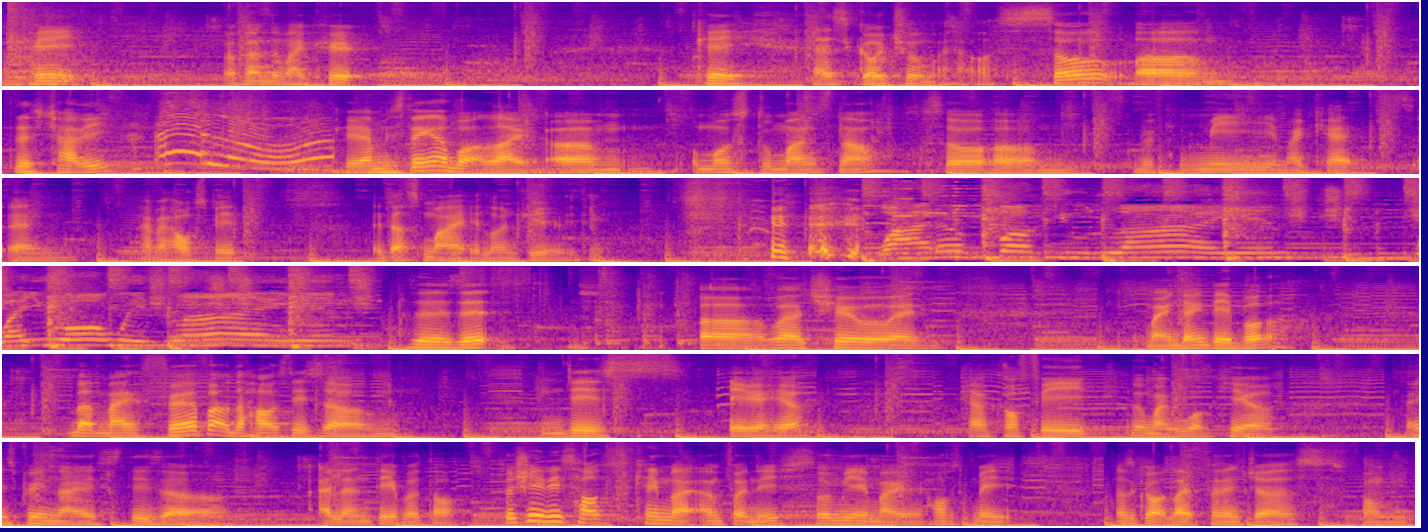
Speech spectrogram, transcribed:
Hey, welcome to my crib. Okay, let's go through my house. So, um, this is Charlie. Hello. Okay, I'm staying about like um almost two months now. So um, with me, my cats, and I have a housemate that does my laundry, everything. Why the fuck you lying? Why you always lying? This is it. Uh, where I chill and my dining table. But my favorite part of the house is um this area here. Have coffee, do my work here. It's pretty nice. This uh island tabletop. So actually this house came like unfurnished. So me and my housemate just got like furniture from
